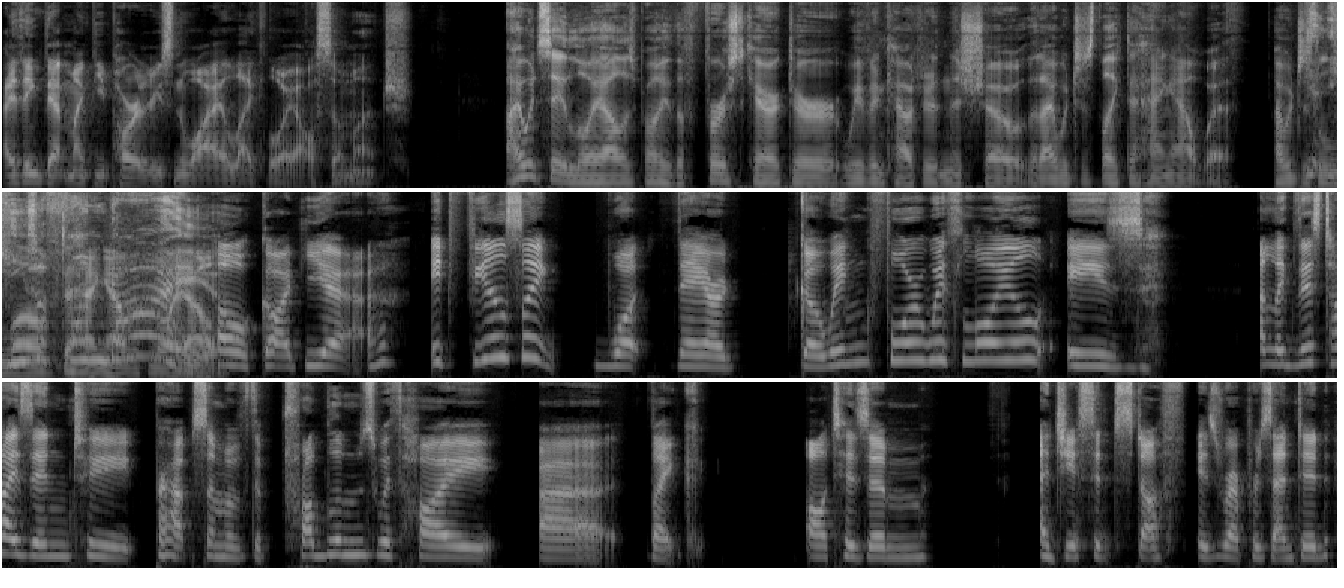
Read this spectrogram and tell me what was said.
I think that might be part of the reason why I like Loial so much. I would say Loial is probably the first character we've encountered in this show that I would just like to hang out with. I would just Yeah, love to fun hang out with. Loial. Oh god, yeah. It feels like what they are going for with Loial is and like this ties into perhaps some of the problems with how uh like autism adjacent stuff is represented,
